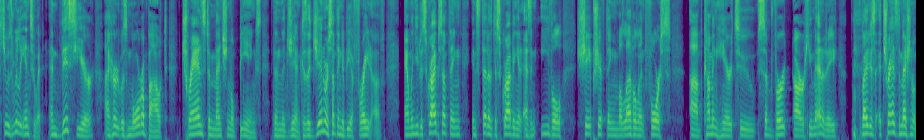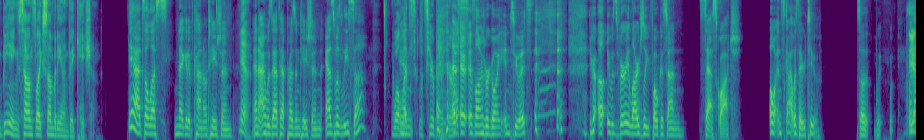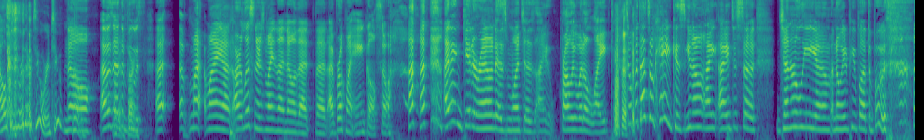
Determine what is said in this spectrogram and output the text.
She was really into it. And this year, I heard was more about trans-dimensional beings than the jinn, because the jinn were something to be afraid of. And when you describe something, instead of describing it as an evil, shape-shifting, malevolent force um, coming here to subvert our humanity, by just a trans-dimensional being sounds like somebody on vacation. Yeah, it's a less negative connotation. Yeah. And I was at that presentation, as was Lisa. Well, And- let's let's hear about it, girls. as long as we're going into it. Uh, it was very largely focused on Sasquatch. Oh, and Scott was there too. So, w- w- and Yeah. Allison, you were there too, weren't you? No, I was at the sorry. booth. Uh, uh, my my uh, our listeners might not know that that I broke my ankle, so I didn't get around as much as I probably would have liked. So, but that's okay because you know I I just uh, generally um, annoyed people at the booth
